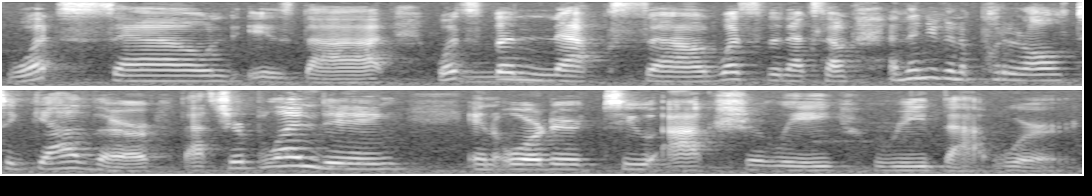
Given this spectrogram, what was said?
what sound is that? What's the mm. next sound? What's the next sound? And then you're going to put it all together that's your blending in order to actually read that word.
